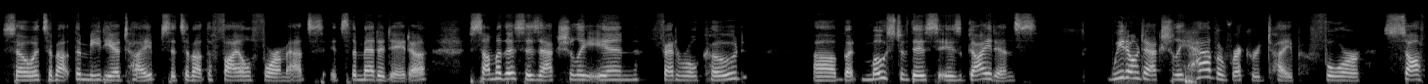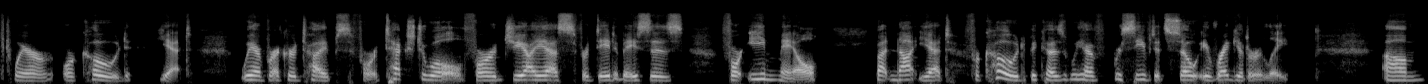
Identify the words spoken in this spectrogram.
So it's about the media types, it's about the file formats, it's the metadata. Some of this is actually in federal code, uh, but most of this is guidance. We don't actually have a record type for software or code yet. We have record types for textual, for GIS, for databases, for email, but not yet for code because we have received it so irregularly. Um,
